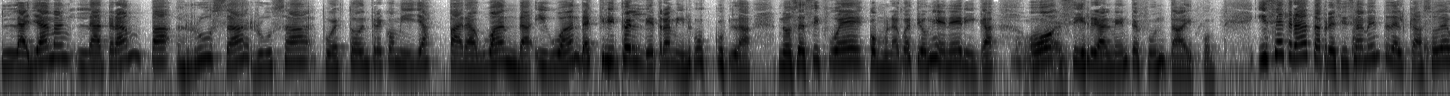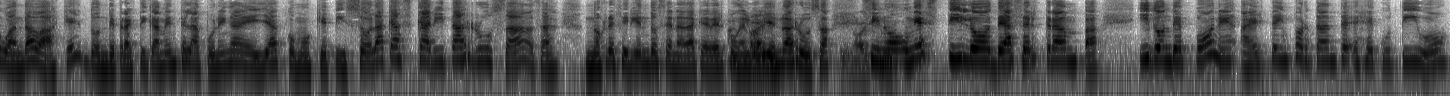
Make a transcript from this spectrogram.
la llaman la trampa rusa, rusa puesto entre comillas, para Wanda, y Wanda escrito en letra minúscula. No sé si fue como una cuestión genérica o si realmente fue un typo. Y se trata precisamente del caso de Wanda Vázquez, donde prácticamente la ponen a ella como que pisó la cascarita rusa o sea, no refiriéndose a nada que ver con el gobierno ruso, sino un estilo de hacer trampa y donde pone a este importante ejecutivo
